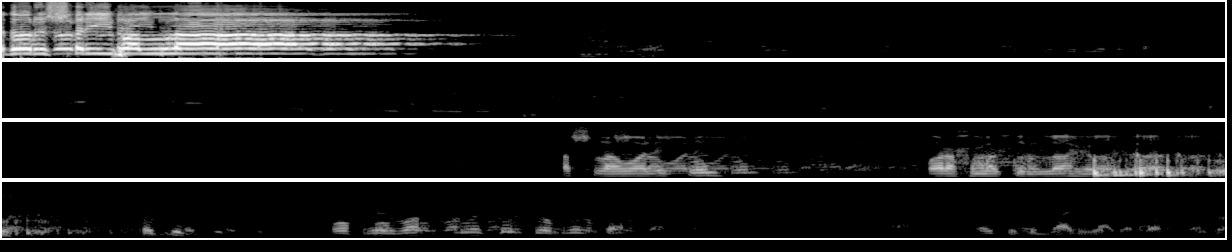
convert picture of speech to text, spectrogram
দরুদ শরীফ আল্লাহ। আসসালামু আলাইকুম। বারাকাতুহু ওপরের চলছে দাও বক্সগুলো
